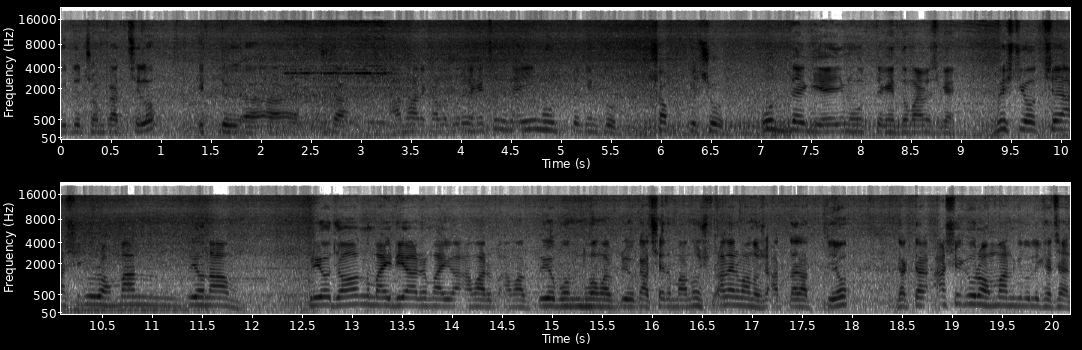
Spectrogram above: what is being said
বিদ্যুৎ চমকাচ্ছিল। একটু কিছুটা আধার কালো করে রেখেছে। এবং এই মুহূর্তে কিন্তু সব কিছু উদ্যোগে গিয়ে এই মুহূর্তে কিন্তু ময়মনসিংহে বৃষ্টি হচ্ছে। আশিকুর রহমান, প্রিয় নাম, প্রিয়জন, মাই ডিয়ার, মাই আমার আমার প্রিয় বন্ধু, আমার প্রিয় কাছের মানুষ, প্রাণের মানুষ আত্মার আত্মীয় ডাক্তার আশিকুর রহমান কিন্তু লিখেছেন,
